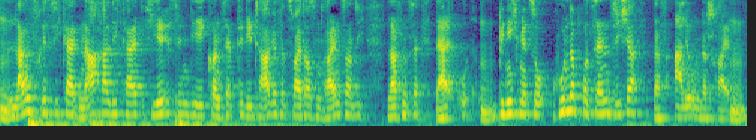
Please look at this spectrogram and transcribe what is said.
mhm. Langfristigkeit, Nachhaltigkeit, hier sind die Konzepte, die Tage für 2023, lassen Sie, da mhm. bin ich mir zu 100% sicher, dass alle unterschreiben. Mhm.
